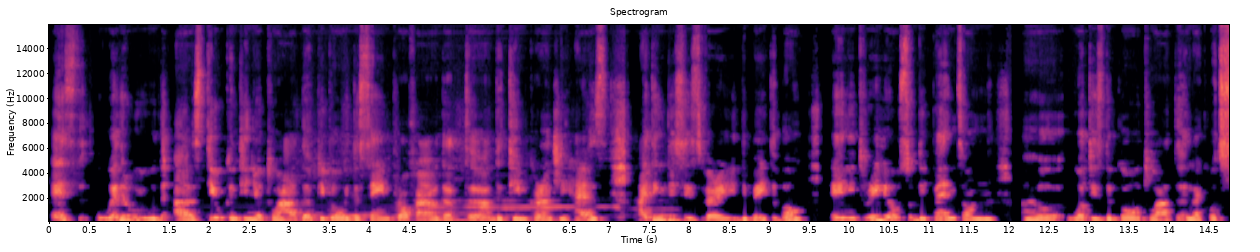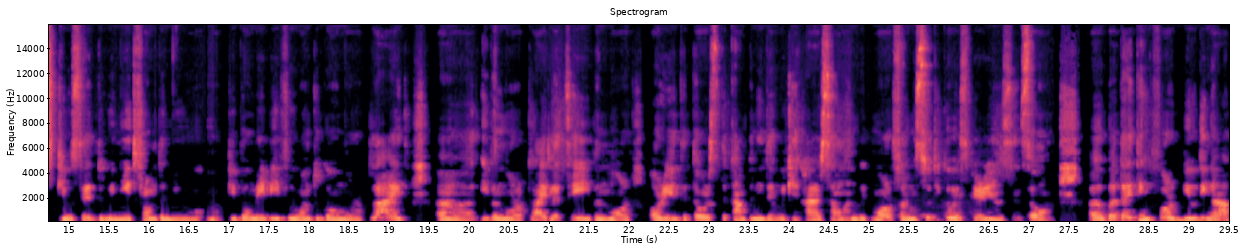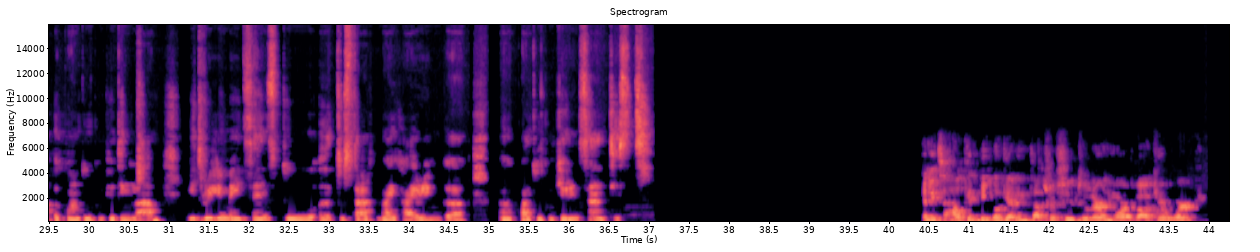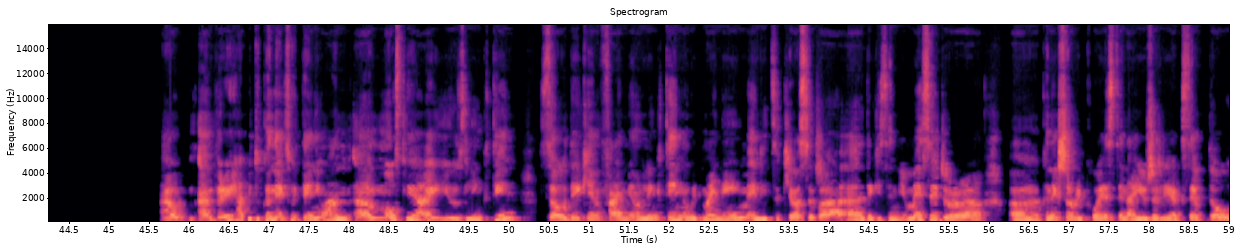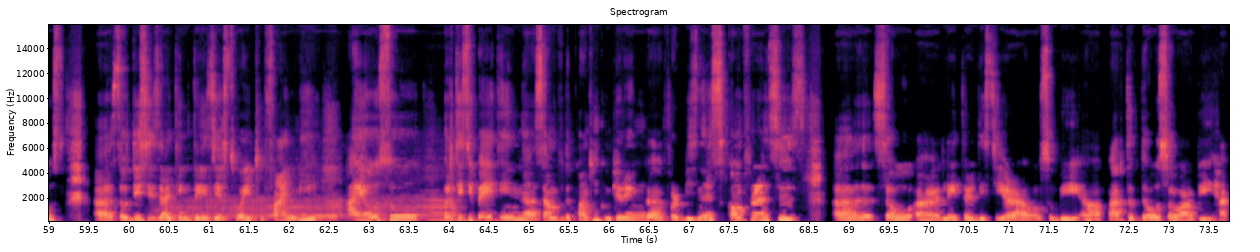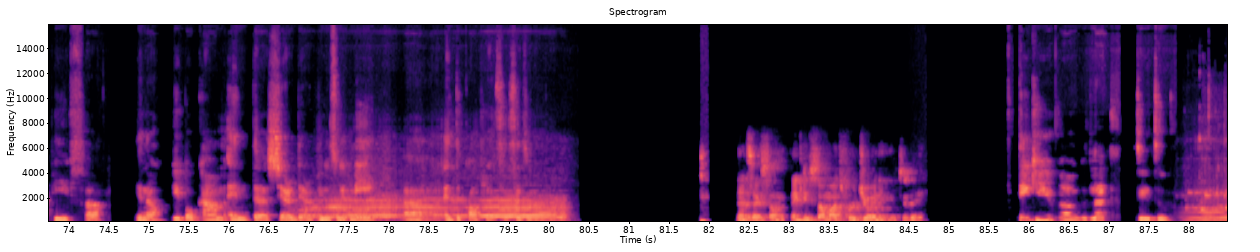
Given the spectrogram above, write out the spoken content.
As whether we would uh, still continue to add people with the same profile that uh, the team currently has, I think this is very debatable, and it really also depends on uh, what is the goal to add, like what skill set do we need from the new uh, people? Maybe if we want to go more applied, uh, even more applied, let's say, even more oriented towards the company, then we can hire someone with more pharmaceutical experience and so on. Uh, but I think for building up a quantum computing lab, it really made sense to uh, to start by hiring uh, quantum computing scientists. Elica, how can people get in touch with you to learn more about your work? I'm very happy to connect with anyone. Um, mostly I use LinkedIn, so they can find me on LinkedIn with my name, Elica Kyoseva. Uh, they can send me a message or a, a, connection request, and I usually accept those. Uh, so this is, I think, the easiest way to find me. I also participate in uh, some of the quantum computing uh, for business conferences. Uh, so uh, later this year, I'll also be part of those. So I'll be happy if you know, people come and uh, share their views with me uh, at the conferences as well. That's excellent. Thank you so much for joining me today. Thank you. Uh, good luck to you too.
